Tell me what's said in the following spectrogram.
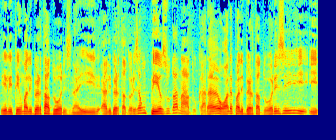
ele tem uma Libertadores, né? E a Libertadores é um peso danado. O cara olha para Libertadores e, e- e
